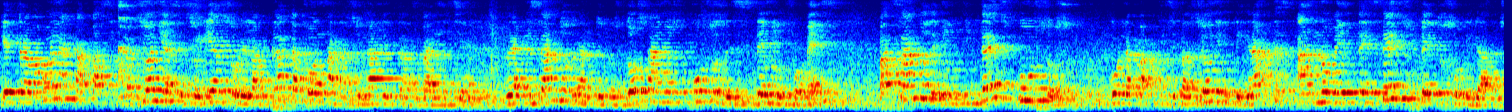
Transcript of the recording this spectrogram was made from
que trabajó en la capacitación y asesoría sobre la Plataforma Nacional de Transparencia, realizando durante los dos años cursos de Sistema Infomex, pasando de 23 cursos con la participación de integrantes a 96 sujetos obligados.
